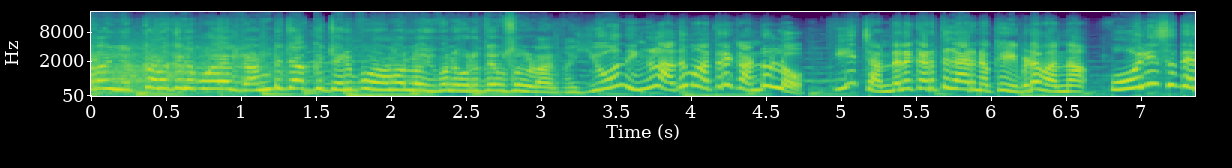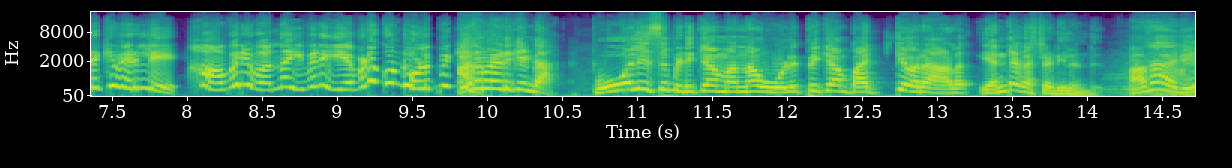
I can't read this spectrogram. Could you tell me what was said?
ഇവിടെ ഇക്കണക്കിന് പോയാൽ രണ്ട് ചാക്ക് ചെരുപ്പ് വേണമല്ലോ ഇവൻ ഒരു ദിവസം ഇടാൻ. അയ്യോ നിങ്ങൾ അത് മാത്രമേ കണ്ടുള്ളൂ? ഈ ചന്ദനക്കടത്തുകാരനൊക്കെ ഇവിടെ വന്ന പോലീസ് തിരക്കി വരില്ലേ? അവർ വന്ന ഇവനെ എവിടെ കൊണ്ട് അത് ഒളിപ്പിക്കും പേടിക്കണ്ട. പോലീസ് പിടിക്കാൻ വന്ന ഒളിപ്പിക്കാൻ പറ്റിയ ഒരാൾ എന്റെ കസ്റ്റഡിയിലുണ്ട്. അതാര്?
